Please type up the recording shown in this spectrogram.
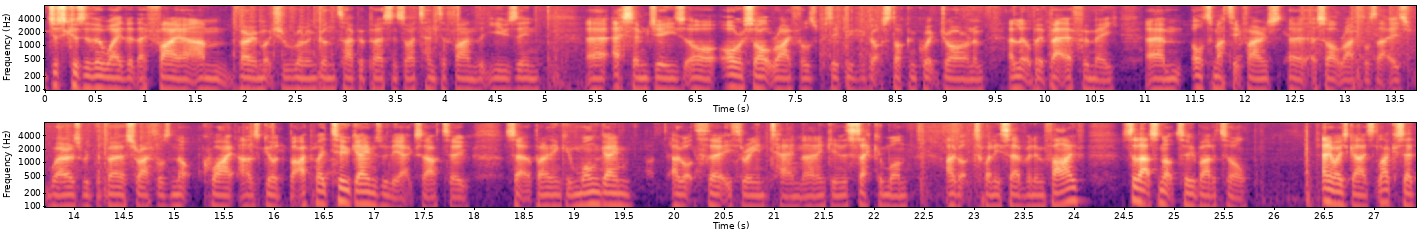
just because of the way that they fire, I'm very much a run and gun type of person, so I tend to find that using uh, SMGs or, or assault rifles, particularly if you've got stock and quick draw on them, a little bit better for me. Um, automatic firing uh, assault rifles, that is. Whereas with the burst rifles, not quite as good. But I played two games with the XR2 setup, and I think in one game I got 33 and 10, and I think in the second one I got 27 and 5. So that's not too bad at all. Anyways, guys, like I said,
